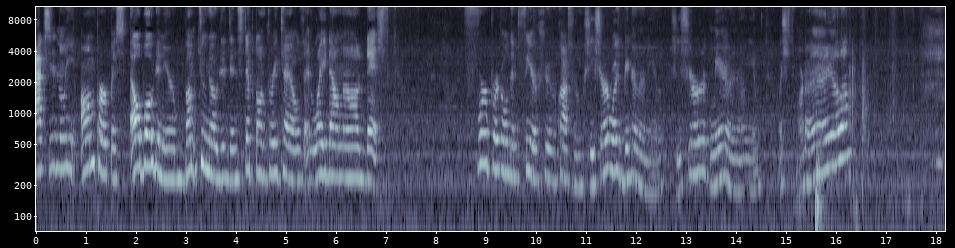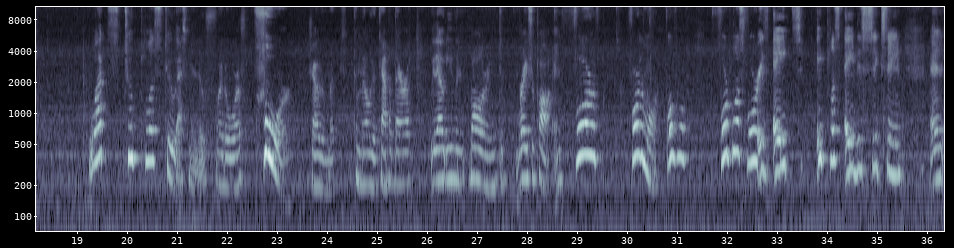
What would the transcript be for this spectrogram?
accidentally, on purpose, elbowed an ear, bumped two noses, and stepped on three tails, and lay down on a desk. Fur prickled in fear through the classroom. She sure was bigger than him. She sure looked meaner than him. Was she smarter than any of them? What's two plus two? asked the dwarf. Four, shouted Camilla Capybara, without even bothering to raise her paw. And four Furthermore, 4, 4, 4 plus 4 is 8, 8 plus 8 is 16, and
